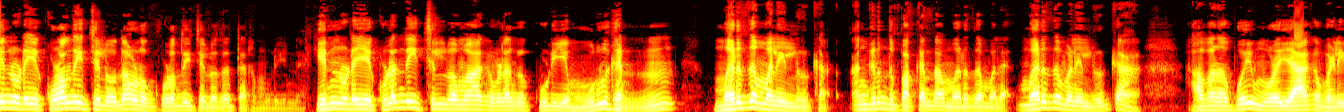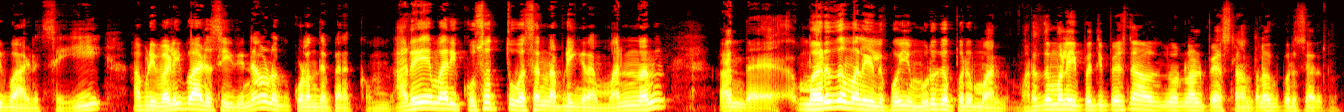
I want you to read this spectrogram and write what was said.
என்னுடைய குழந்தை செல்வம் தான் உனக்கு குழந்தை செல்வத்தை தர முடியும் என்னுடைய குழந்தை செல்வமாக விளங்கக்கூடிய முருகன் மருதமலையில் இருக்கான். அங்கிருந்து பக்கம்தான் மருதமலை. மருதமலையில் இருக்கான். அவனை போய் முறையாக வழிபாடு செய். அப்படி வழிபாடு செய்தினா உனக்கு குழந்தை பிறக்கும். அதே மாதிரி குசத்துவசன் அப்படிங்கிற மன்னன் அந்த மருதமலையில் போய் முருகப்பெருமான் மருதமலையை பற்றி பேசினா அவர் ஒரு நாள் பேசலாம். அந்த அளவுக்கு பெருசாக இருக்கும்.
